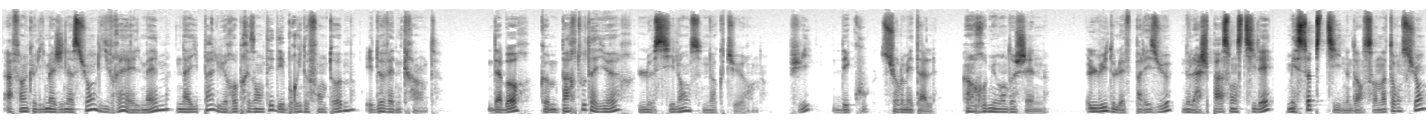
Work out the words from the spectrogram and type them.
afin que l'imagination livrée à elle-même n'aille pas lui représenter des bruits de fantômes et de vaines craintes. D'abord, comme partout ailleurs, le silence nocturne. Puis, des coups sur le métal, un remuement de chaîne. Lui ne lève pas les yeux, ne lâche pas son stylet, mais s'obstine dans son attention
